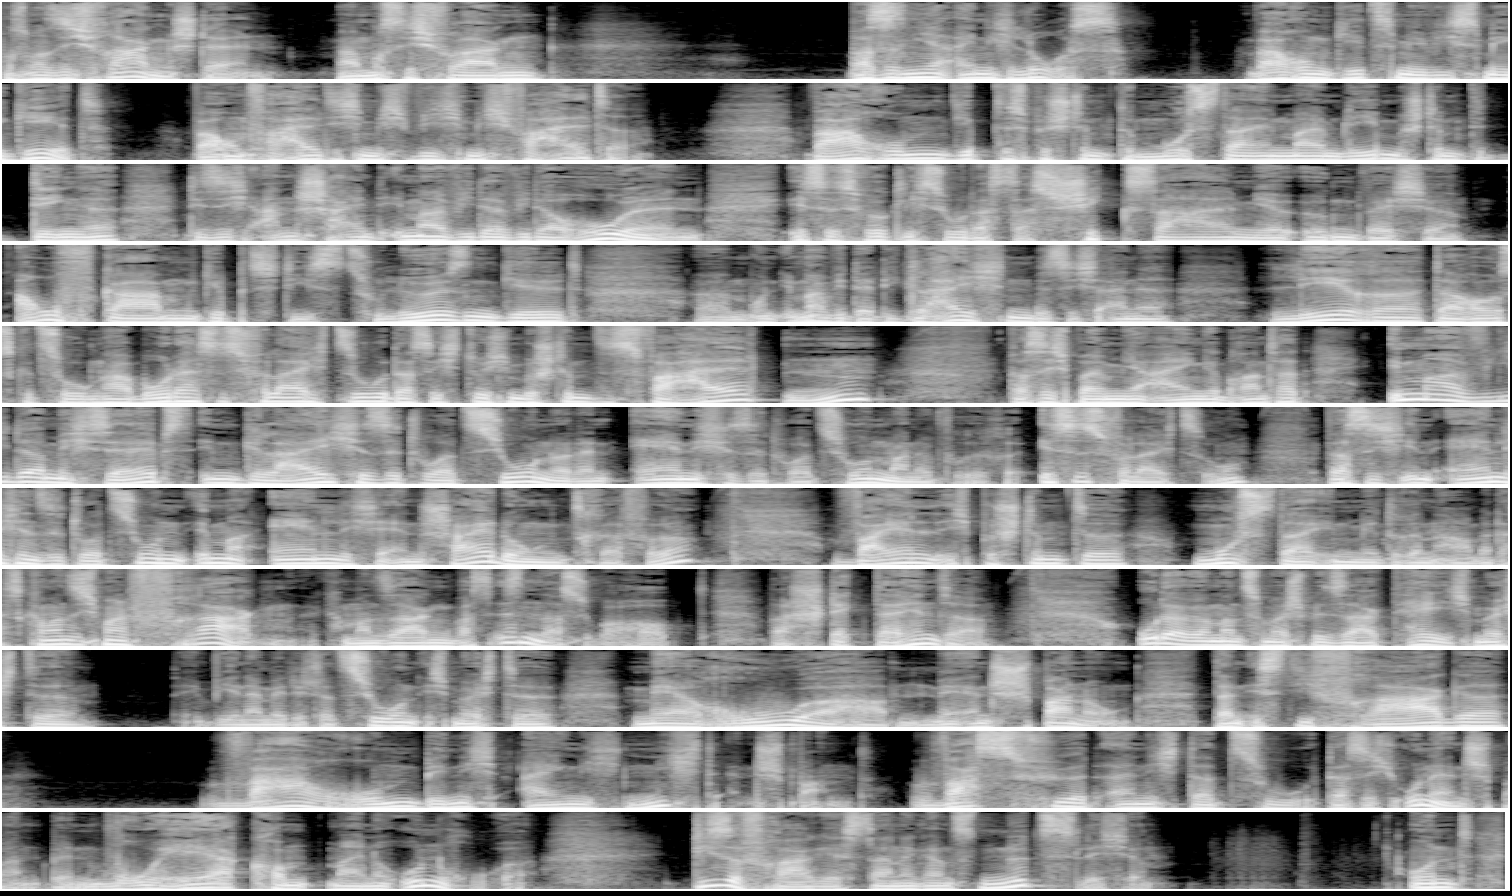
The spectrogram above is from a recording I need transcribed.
muss man sich Fragen stellen. Man muss sich fragen, was ist denn hier eigentlich los? Warum geht's mir, wie es mir geht? Warum verhalte ich mich, wie ich mich verhalte? Warum gibt es bestimmte Muster in meinem Leben, bestimmte Dinge, die sich anscheinend immer wieder wiederholen? Ist es wirklich so, dass das Schicksal mir irgendwelche Aufgaben gibt, die es zu lösen gilt ähm, und immer wieder die gleichen, bis ich eine Lehre daraus gezogen habe? Oder ist es vielleicht so, dass ich durch ein bestimmtes Verhalten, was sich bei mir eingebrannt hat, immer wieder mich selbst in gleiche Situationen oder in ähnliche Situationen manövriere? Ist es vielleicht so, dass ich in ähnlichen Situationen immer ähnliche Entscheidungen treffe, weil ich bestimmte Muster in mir drin habe? Das kann man sich mal fragen. Da kann man sagen, was ist denn das überhaupt? Was steckt dahinter? Oder wenn man zum Beispiel sagt, hey, ich möchte wie in der Meditation, ich möchte mehr Ruhe haben, mehr Entspannung, dann ist die Frage, warum bin ich eigentlich nicht entspannt? Was führt eigentlich dazu, dass ich unentspannt bin? Woher kommt meine Unruhe? Diese Frage ist eine ganz nützliche. Und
